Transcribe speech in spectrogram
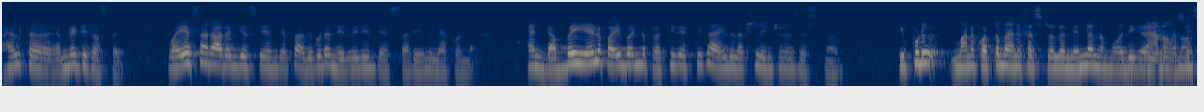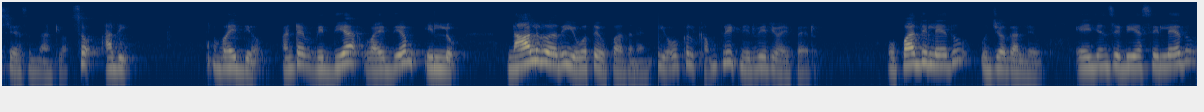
హెల్త్ ఎమ్యూనిటీస్ వస్తాయి. వైఎస్ఆర్ ఆరోగ్యశ్రీ అని చెప్పి అది కూడా నిర్వీర్యం చేస్తారు ఏమీ లేకుండా. అండ్ డెబ్బై ఏళ్ళు పైబడిన ప్రతి వ్యక్తికి ఐదు లక్షల ఇన్సూరెన్స్ ఇస్తున్నారు. ఇప్పుడు మన కొత్త మేనిఫెస్టోలో నిన్న మోదీ గారు అనౌన్స్ చేసిన దాంట్లో. సో అది వైద్యం. అంటే విద్య వైద్యం ఇల్లు. నాలుగోది యువత ఉపాధి అండి. యువకులు కంప్లీట్ నిర్వీర్యం అయిపోయారు. ఉపాధి లేదు ఉద్యోగాలు లేవు. ఏజెన్సీ డిఎస్సి లేదు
